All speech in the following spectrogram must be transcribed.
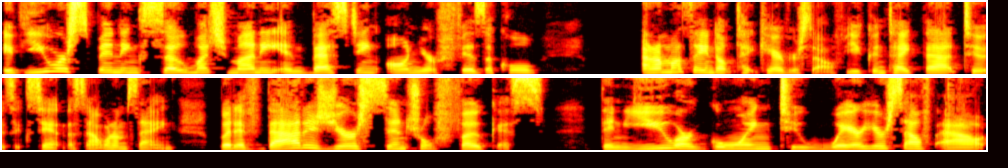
if you are spending so much money investing on your physical and i'm not saying don't take care of yourself you can take that to its extent that's not what i'm saying but if that is your central focus then you are going to wear yourself out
